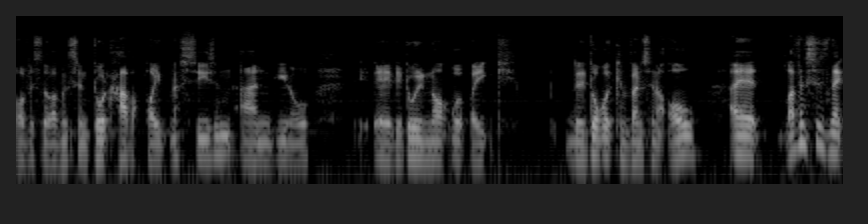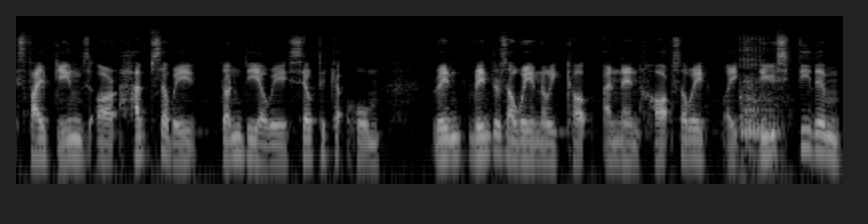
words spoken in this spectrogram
obviously Livingston don't have a point this season, and you know uh, they do not look like they don't look convincing at all. Uh, Livingston's next five games are Hibs away, Dundee away, Celtic at home, Rain- Rangers away in the League Cup, and then Hearts away. Like, do you see them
